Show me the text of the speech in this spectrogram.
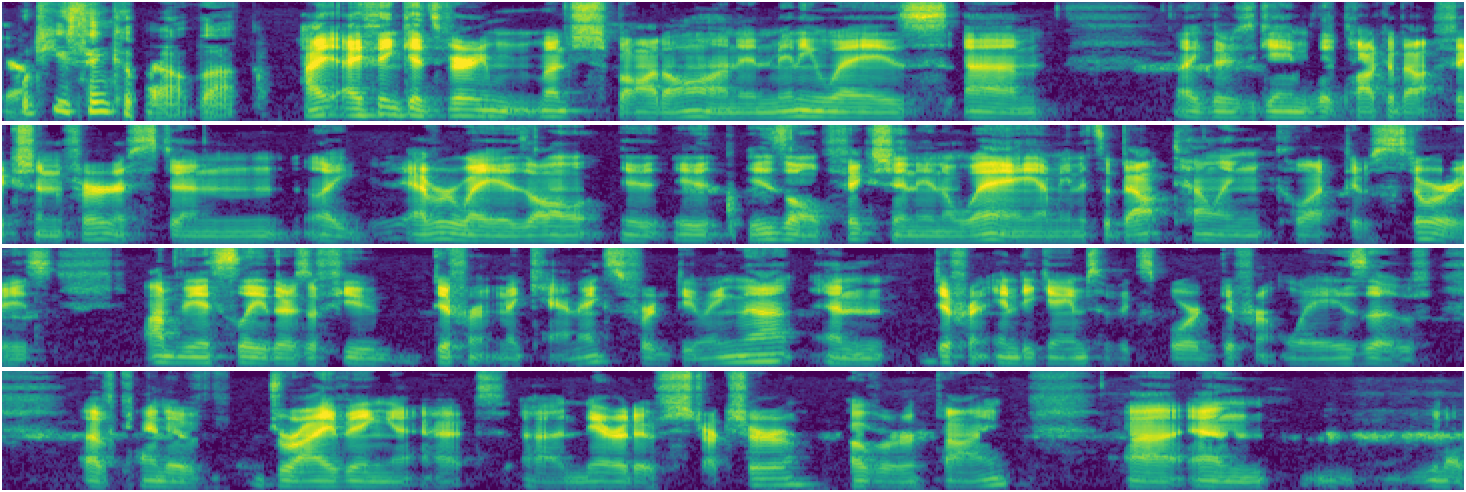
Yeah. What do you think about that? I, I, think it's very much spot on in many ways. Um, like there's games that talk about fiction first, and like Everway is all it, is all fiction in a way. I mean, it's about telling collective stories. Obviously, there's a few different mechanics for doing that, and different indie games have explored different ways of of kind of driving at uh, narrative structure over time. Uh, and you know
